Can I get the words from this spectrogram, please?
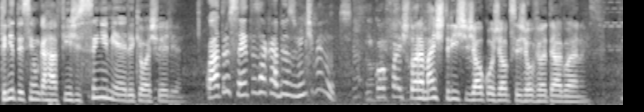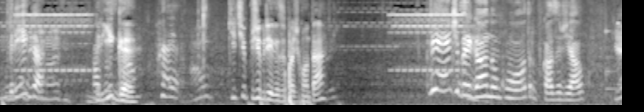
35 garrafinhas de 100 ml que eu achei ali? 400 acaba em uns 20 minutos. E qual foi a história mais triste de álcool gel que você já ouviu até agora? Briga? Briga? É. Que tipo de briga você pode contar? Cliente brigando um com o outro por causa de álcool. Quê?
